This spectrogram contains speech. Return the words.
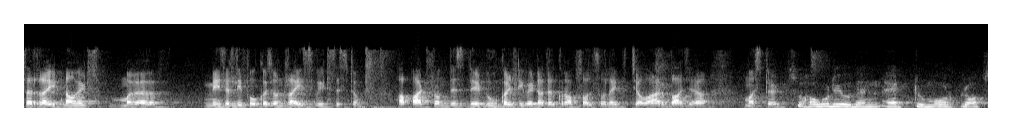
Sir, right now it's uh, majorly focused on rice wheat system. Apart from this, they do cultivate other crops also like jawar, bajra, mustard. So how would you then add to more crops?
